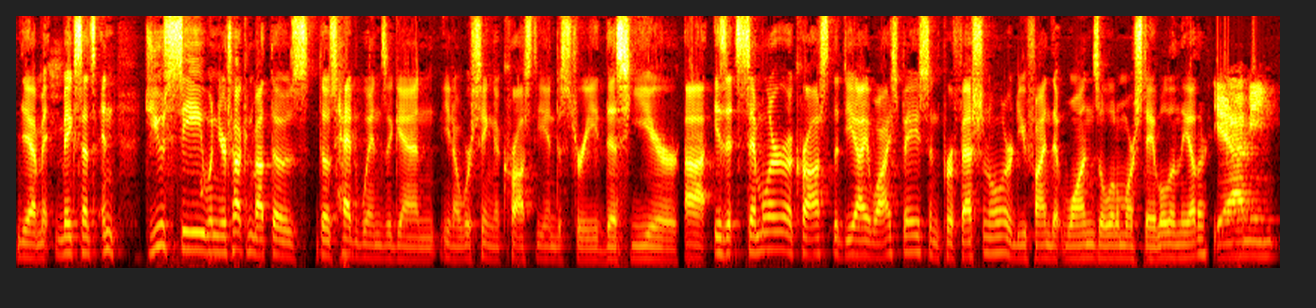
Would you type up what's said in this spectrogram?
Yeah, makes sense. And do you see when you're talking about those those headwinds again? You know, we're seeing across the industry this year. Uh, is it similar across the DIY space and professional, or do you find that one's a little more stable than the other? Yeah, I mean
